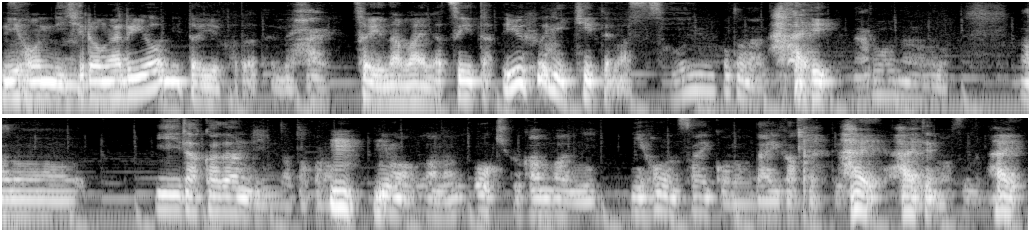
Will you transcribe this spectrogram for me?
日本に広がるようにということでね、はい。そういう名前がついたというふうに聞いてます。そういうことなんですはい、なるほどなるほどあの飯高断林のところうんにも、あの大きく看板に日本最古の大学ってはいはい。出てますね、はい。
